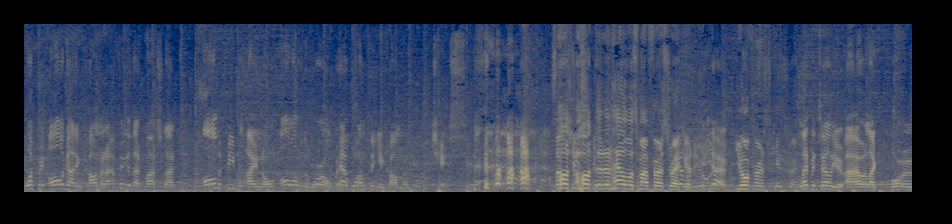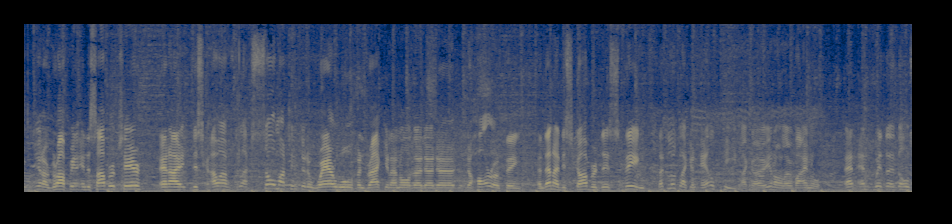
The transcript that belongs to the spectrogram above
what we all got in common, I figured that much that all the people I know all over the world, we have one thing in common: Kiss. Hot, Hotter Than Hell was my first record. but- yeah. Your first Kiss record. Let me tell you, I like, you know, grew up in, in the suburbs here, and I just I was like so much into the werewolf and Dracula and all the the, the the horror thing, and then I discovered this thing that looked like an LP, like a you know a vinyl, and and with uh, those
